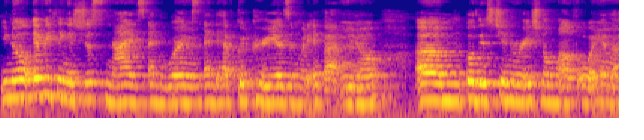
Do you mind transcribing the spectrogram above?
you know everything is just nice and works mm. and they have good careers and whatever, you know. Um, or there's generational wealth or whatever.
